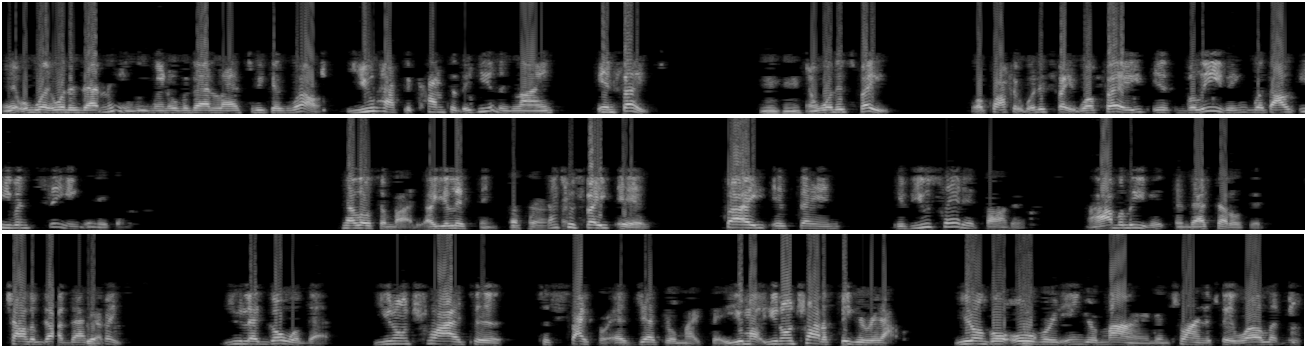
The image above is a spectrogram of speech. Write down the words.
And what, what does that mean? We went over that last week as well. You have to come to the healing line in faith. Mm-hmm. And what is faith? Well, prophet, what is faith? Well, faith is believing without even seeing anything. Hello, somebody. Are you listening? That's what faith is. Faith is saying, if you said it, Father, I believe it, and that settles it. Child of God, that's yes. faith. You let go of that. You don't try to, to cipher, as Jethro might say. You might, you don't try to figure it out. You don't go over it in your mind and trying to say, well, let me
